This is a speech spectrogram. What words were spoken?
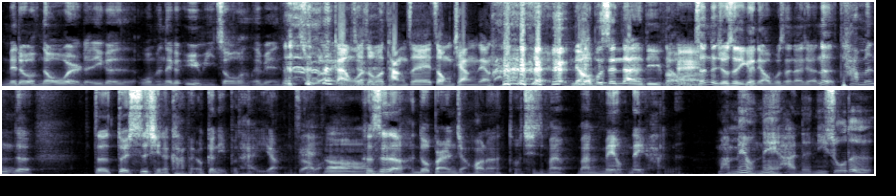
middle of nowhere 的一个我们那个玉米州那边 出来，看我怎么躺着中枪这样，鸟不生蛋的地方，真的就是一个鸟不生蛋的地方。那他们的的对事情的看法又跟你不太一样，你知道吗？哦。可是呢，很多白人讲话呢，都其实蛮有蛮没有内涵的，蛮没有内涵的。你说的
